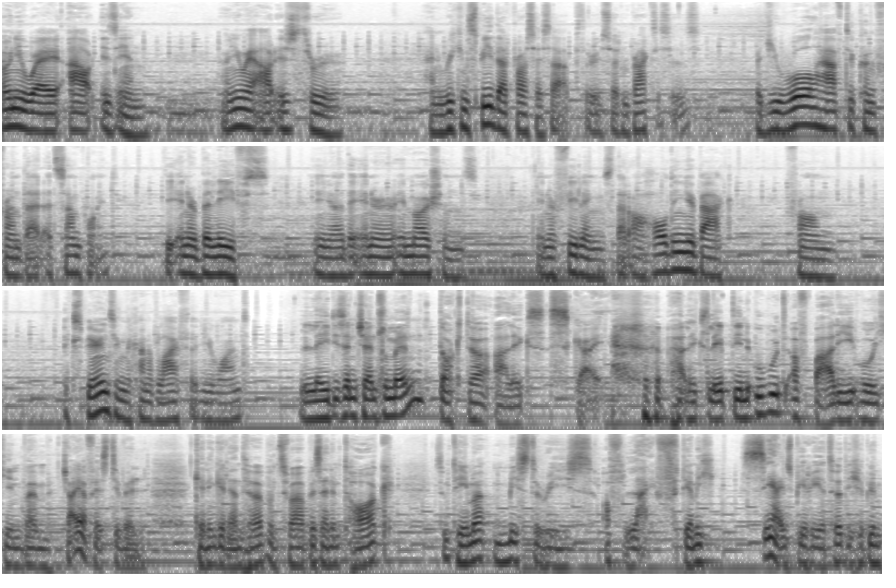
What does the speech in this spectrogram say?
only way out is in. The only way out is through. And we can speed that process up through certain practices. But you will have to confront that at some point. The inner beliefs, you know, the inner emotions, the inner feelings that are holding you back from experiencing the kind of life that you want. Ladies and Gentlemen, Dr. Alex Sky. Alex lebt in Ubud auf Bali, wo ich ihn beim Jaya Festival kennengelernt habe, und zwar bei seinem Talk zum Thema Mysteries of Life, der mich sehr inspiriert hat. Ich habe ihm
